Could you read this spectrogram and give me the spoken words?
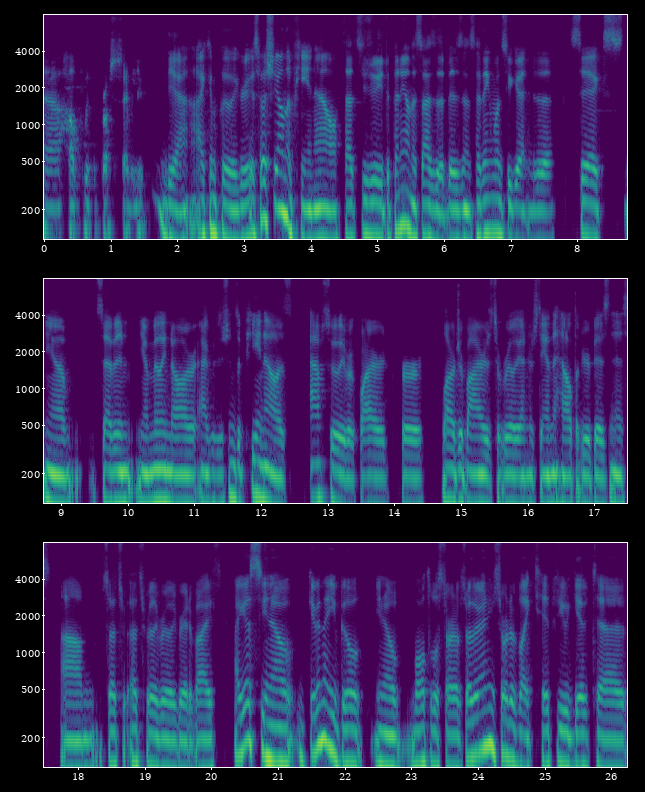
uh, help with the process, I believe. Yeah, I completely agree, especially on the P&L. That's usually depending on the size of the business. I think once you get into the six, you know, seven, you know, million dollar acquisitions, a P&L is absolutely required for larger buyers to really understand the health of your business. Um, so that's that's really really great advice. I guess you know, given that you built you know multiple startups, are there any sort of like tips you would give to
